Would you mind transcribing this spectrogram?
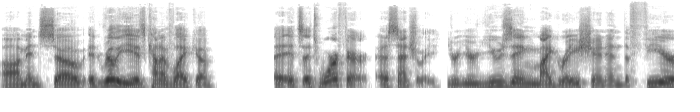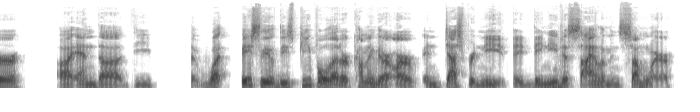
Um, and so it really is kind of like a it's it's warfare essentially. You're you're using migration and the fear uh, and the the what basically these people that are coming there are in desperate need. They they need asylum in somewhere,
